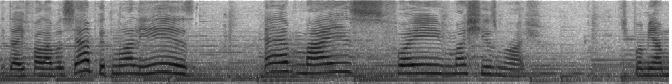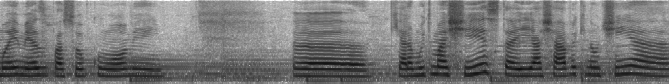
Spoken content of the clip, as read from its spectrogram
E daí falava assim, ah, porque tu não alisa. É, mas foi machismo, eu acho. Tipo, a minha mãe mesmo passou com um homem que era muito machista e achava que não tinha,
